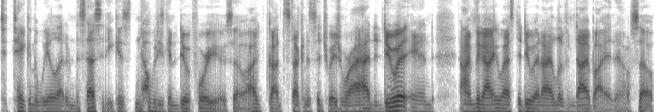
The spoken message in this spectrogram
t- taken the wheel out of necessity because nobody's going to do it for you. So I got stuck in a situation where I had to do it, and I'm the guy who has to do it. I live and die by it now. So,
